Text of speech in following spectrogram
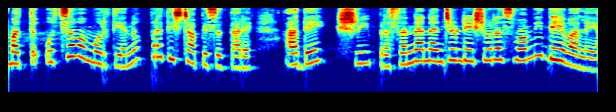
ಮತ್ತು ಉತ್ಸವ ಮೂರ್ತಿಯನ್ನು ಪ್ರತಿಷ್ಠಾಪಿಸುತ್ತಾರೆ. ಅದೇ ಶ್ರೀ ಪ್ರಸನ್ನ ನಂಜುಂಡೇಶ್ವರ ಸ್ವಾಮಿ ದೇವಾಲಯ.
